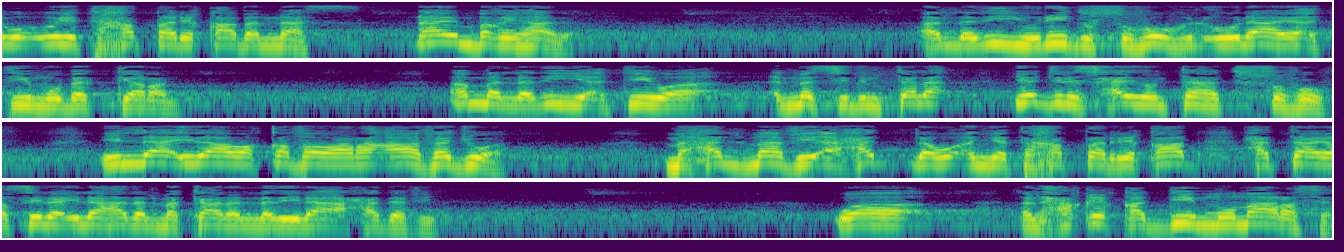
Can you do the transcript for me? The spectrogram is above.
ويتخطى رقاب الناس؟ لا ينبغي هذا. الذي يريد الصفوف الأولى يأتي مبكرا. أما الذي يأتي والمسجد امتلأ يجلس حيث انتهت الصفوف. إلا إذا وقف ورأى فجوة. محل ما في أحد له أن يتخطى الرقاب حتى يصل إلى هذا المكان الذي لا أحد فيه. والحقيقة الدين ممارسة.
